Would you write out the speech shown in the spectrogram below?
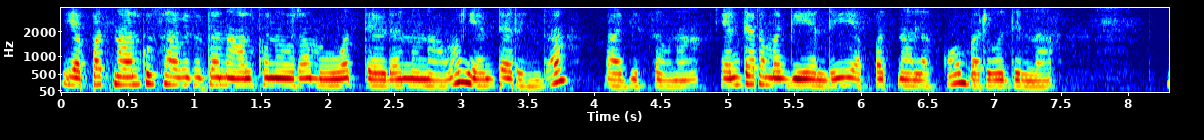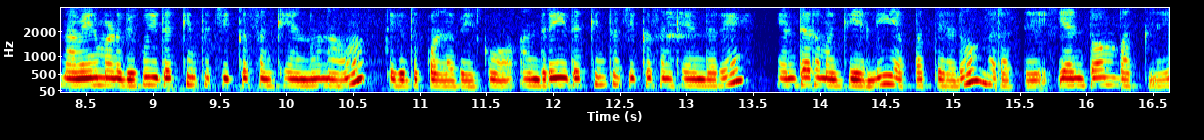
ಎಪ್ಪತ್ನಾಲ್ಕು ಸಾವಿರದ ನಾಲ್ಕು ನೂರ ಮೂವತ್ತೆರಡನ್ನು ನಾವು ಎಂಟರಿಂದ ಭಾಗಿಸೋಣ. ಎಂಟರ ಮಗ್ಗಿಯಲ್ಲಿ ಎಪ್ಪತ್ನಾಲ್ಕು ಬರುವುದಿಲ್ಲ. ನಾವೇನು ಮಾಡಬೇಕು? ಇದಕ್ಕಿಂತ ಚಿಕ್ಕ ಸಂಖ್ಯೆಯನ್ನು ನಾವು ತೆಗೆದುಕೊಳ್ಳಬೇಕು. ಅಂದರೆ ಇದಕ್ಕಿಂತ ಚಿಕ್ಕ ಸಂಖ್ಯೆ ಎಂದರೆ ಎಂಟರ ಮಗ್ಗೆಯಲ್ಲಿ ಎಪ್ಪತ್ತೆರಡು ಬರುತ್ತೆ. ಎಂಟೊಂಬತ್ತಲೆ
